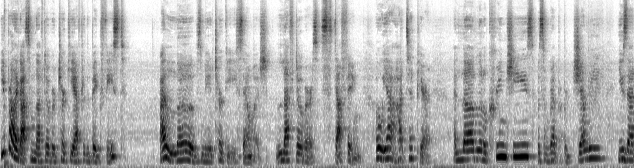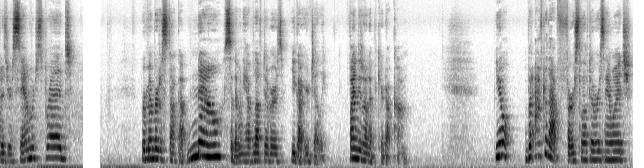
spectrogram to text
You've probably got some leftover turkey after the big feast. I loves me a turkey sandwich. Leftovers, stuffing. Oh yeah, hot tip here. I love little cream cheese with some red pepper jelly. Use that as your sandwich spread. Remember to stock up now so that when you have leftovers, you got your jelly. Find it on epicure.com. You know, but after that first leftover sandwich,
